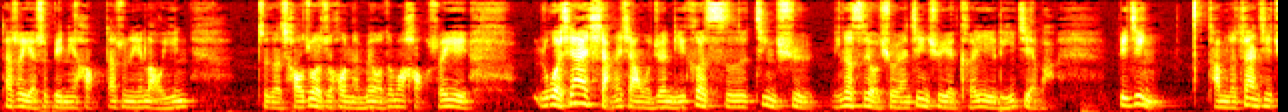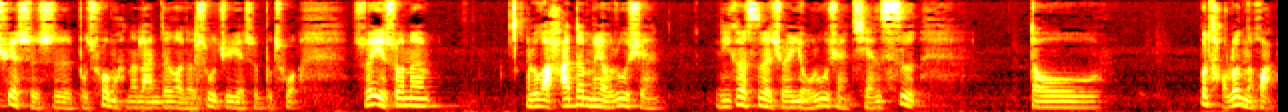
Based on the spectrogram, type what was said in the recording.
但是也是比你好，但是你老鹰这个操作之后呢没有这么好，所以。如果现在想一想，我觉得尼克斯进去，尼克斯有球员进去也可以理解吧，毕竟他们的战绩确实是不错嘛。那兰德尔的数据也是不错，所以说呢，如果哈登没有入选，尼克斯的球员有入选前四都不讨论的话，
